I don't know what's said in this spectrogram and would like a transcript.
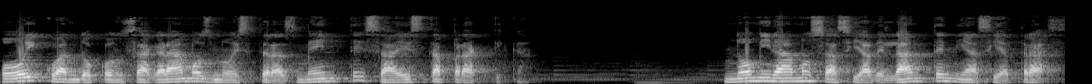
hoy cuando consagramos nuestras mentes a esta práctica. No miramos hacia adelante ni hacia atrás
